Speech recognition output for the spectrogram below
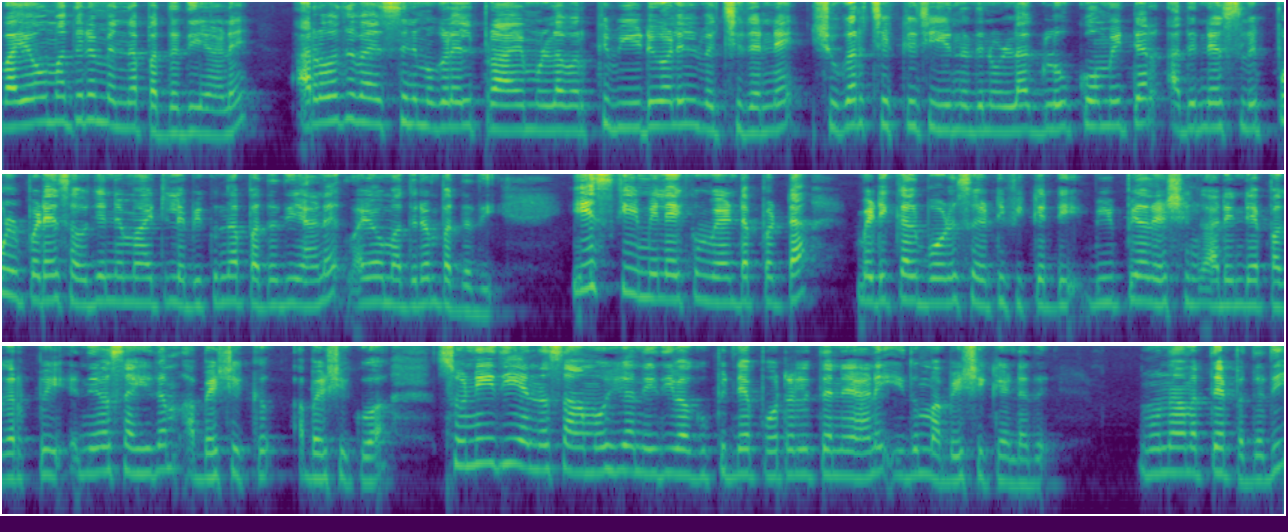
വയോമധുരം എന്ന പദ്ധതിയാണ്. അറുപത് വയസ്സിന് മുകളിൽ പ്രായമുള്ളവർക്ക് വീടുകളിൽ വെച്ച് തന്നെ ഷുഗർ ചെക്ക് ചെയ്യുന്നതിനുള്ള ഗ്ലൂക്കോമീറ്റർ അതിന്റെ സ്ലിപ്പ് ഉൾപ്പെടെ സൗജന്യമായിട്ട് ലഭിക്കുന്ന പദ്ധതിയാണ് വയോമധുരം പദ്ധതി. ഈ സ്കീമിലേക്കും വേണ്ടപ്പെട്ട medical board certificate B P L ration കാർഡിന്റെ പകർപ്പ് എന്നിവ സഹിതം അപേക്ഷിക്കു അപേക്ഷിക്കുക. സുനീതി എന്ന സാമൂഹിക നീതി വകുപ്പിന്റെ പോർട്ടലിൽ തന്നെയാണ് ഇതും അപേക്ഷിക്കേണ്ടത്. മൂന്നാമത്തെ പദ്ധതി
